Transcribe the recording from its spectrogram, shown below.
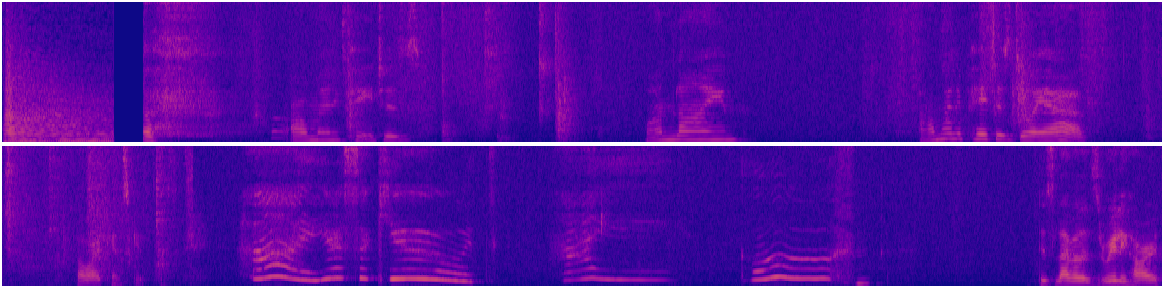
Ugh, how many pages? One line. How many pages do I have? Oh, I can skip this. Hi, you're so cute. Hi. Ooh. This level is really hard.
